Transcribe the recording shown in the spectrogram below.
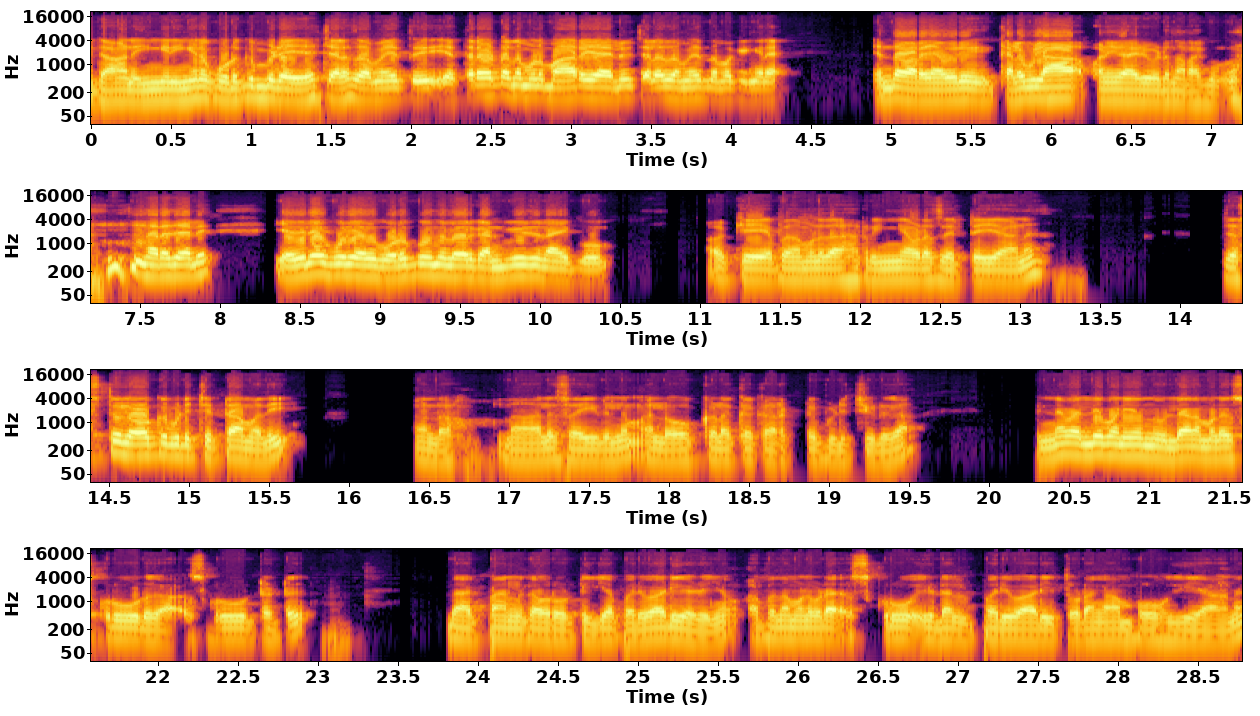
ഇതാണ് ഇങ്ങനെ ഇങ്ങനെ കൊടുക്കുമ്പോഴേ ചില സമയത്ത് എത്ര വട്ടം നമ്മൾ മാറിയാലും ചില സമയത്ത് നമുക്കിങ്ങനെ എന്താ പറയുക ഒരു കലകുലാ പണികാര്യം ഇവിടെ നടക്കും. എന്ന് പറഞ്ഞാൽ എതിരെ കൂടി അത് കൊടുക്കും എന്നുള്ള ഒരു കൺഫ്യൂഷൻ ആയിപ്പോവും ഓക്കെ അപ്പോൾ നമ്മൾ ഇതാ റിങ് അവിടെ സെറ്റ് ചെയ്യാണ്. ജസ്റ്റ് ലോക്ക് പിടിച്ചിട്ടാൽ മതി. കണ്ടോ? നാല് സൈഡിലും ആ ലോക്കുകളൊക്കെ കറക്റ്റ് പിടിച്ചിടുക. പിന്നെ വലിയ പണിയൊന്നുമില്ല. നമ്മൾ സ്ക്രൂ ഇടുക. സ്ക്രൂ ഇട്ടിട്ട് ബാക്ക് പാനൽ കവർ ഒട്ടിക്കുക. പരിപാടി കഴിഞ്ഞു. അപ്പോൾ നമ്മളിവിടെ സ്ക്രൂ ഇടൽ പരിപാടി തുടങ്ങാൻ പോവുകയാണ്.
